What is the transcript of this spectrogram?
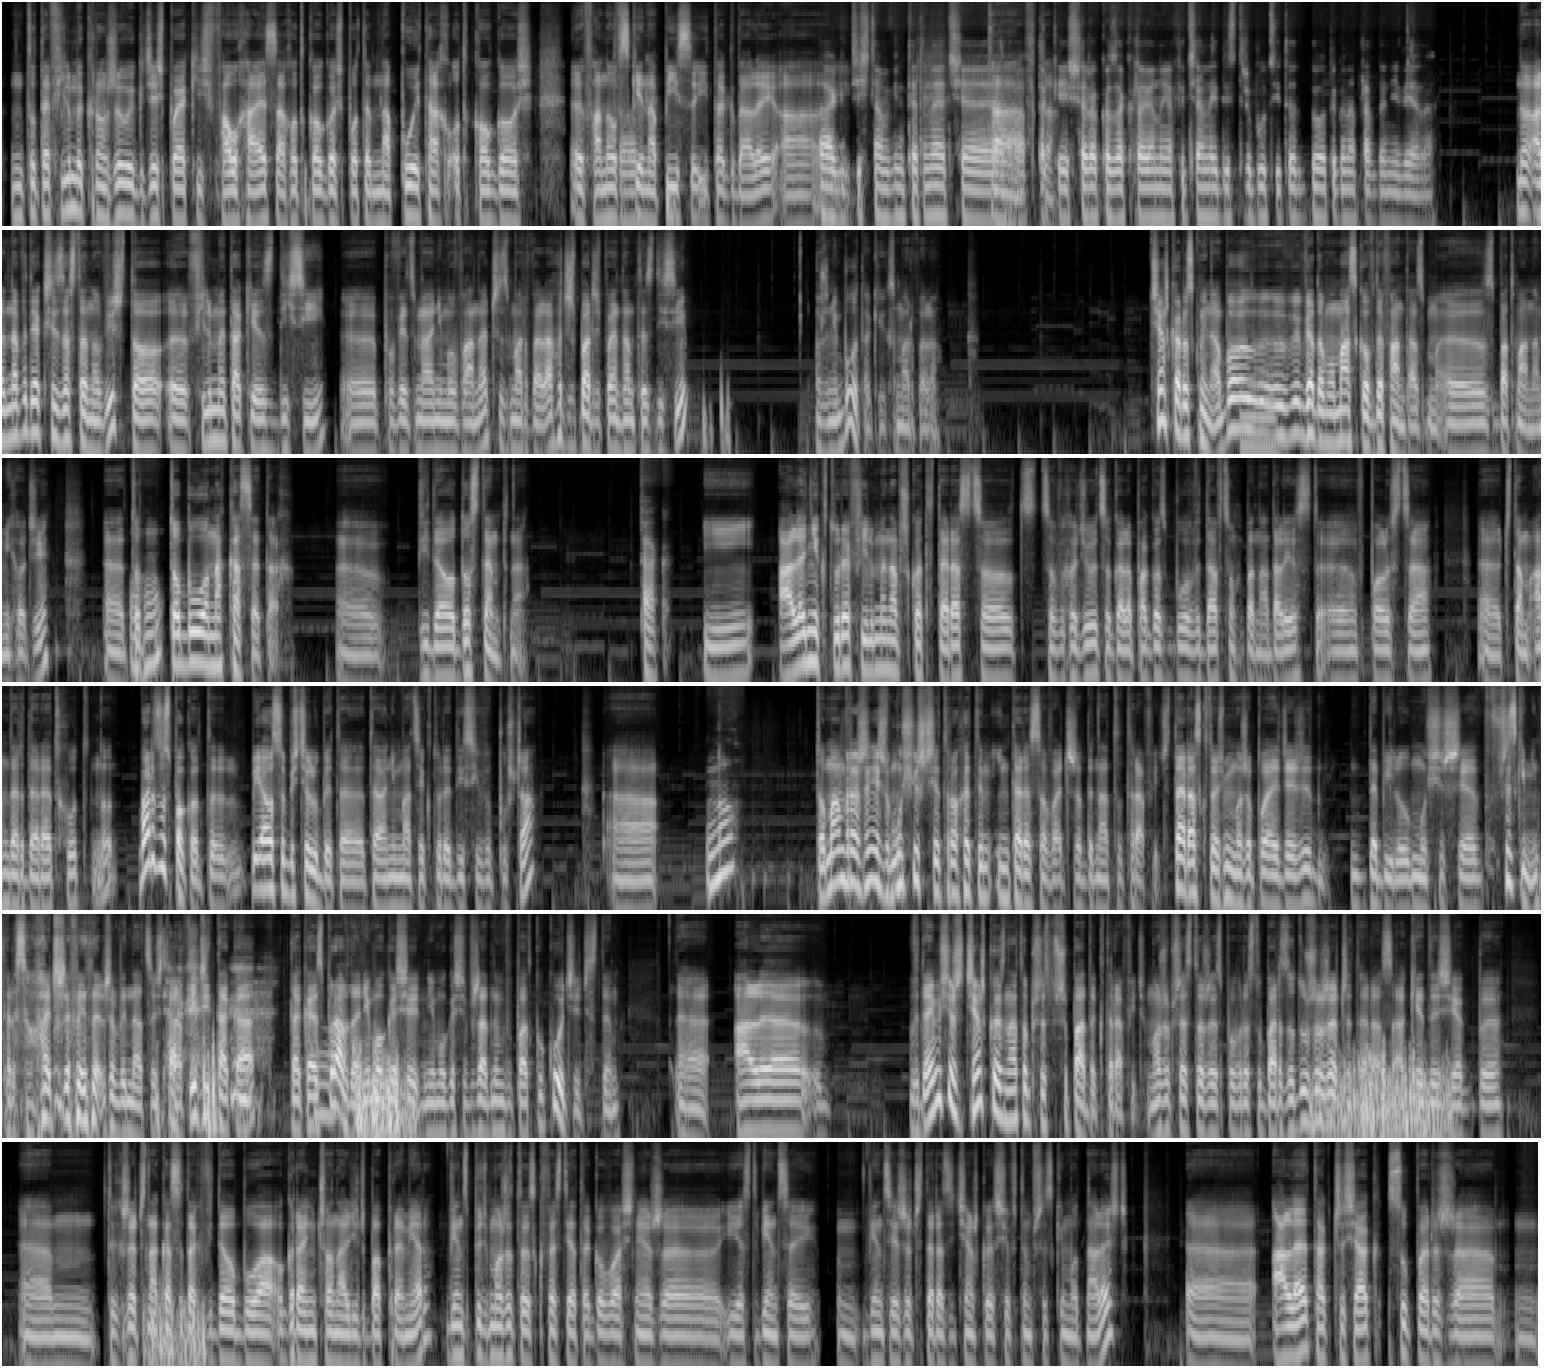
No to te filmy krążyły gdzieś po jakichś VHS-ach od kogoś, potem na płytach od kogoś, e, fanowskie tak. napisy i tak dalej. A... Tak, gdzieś tam w internecie, tak, a w tak. takiej szeroko zakrojonej oficjalnej dystrybucji to było tego naprawdę niewiele. No, ale nawet jak się zastanowisz, to y, filmy takie z DC, y, powiedzmy animowane, czy z Marvela, chociaż bardziej pamiętam te z DC, może nie było takich z Marvela. Ciężka rozkmina, bo y, wiadomo, Mask of the Phantasm z Batmana mi chodzi. To, uh-huh. to było na kasetach. Wideo dostępne. Tak. I ale niektóre filmy, na przykład teraz, co, co wychodziły, co Galapagos było wydawcą, chyba nadal jest e, w Polsce, e, czy tam Under the Red Hood, no bardzo spoko. Ja osobiście lubię te, te animacje, które DC wypuszcza. No. To mam wrażenie, że musisz się trochę tym interesować, żeby na to trafić. Teraz ktoś mi może powiedzieć, debilu, musisz się wszystkim interesować, żeby, żeby na coś tak. trafić i taka, taka jest no. prawda. Nie mogę, się, nie mogę się w żadnym wypadku kłócić z tym. E, ale wydaje mi się, że ciężko jest na to przez przypadek trafić. Może przez to, że jest po prostu bardzo dużo rzeczy teraz, a kiedyś jakby um, tych rzeczy na kasetach wideo była ograniczona liczba premier, więc być może to jest kwestia tego właśnie, że jest więcej, więcej rzeczy teraz i ciężko jest się w tym wszystkim odnaleźć. E, ale tak czy siak super, że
